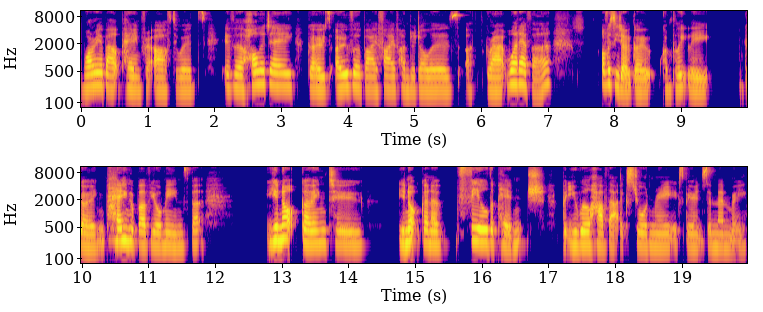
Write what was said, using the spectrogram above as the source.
Worry about paying for it afterwards. If the holiday goes over by $500, a grant, whatever, obviously don't go completely going paying above your means, but you're not going to you're not going to feel the pinch, but you will have that extraordinary experience and memory.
